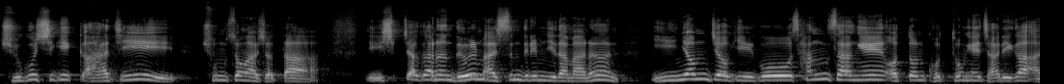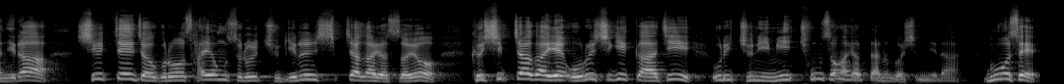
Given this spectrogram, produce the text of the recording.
죽으시기까지 충성하셨다. 이 십자가는 늘 말씀드립니다마는 이념적이고 상상의 어떤 고통의 자리가 아니라 실제적으로 사형수를 죽이는 십자가였어요. 그 십자가에 오르시기까지 우리 주님이 충성하였다는 것입니다. 무엇에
